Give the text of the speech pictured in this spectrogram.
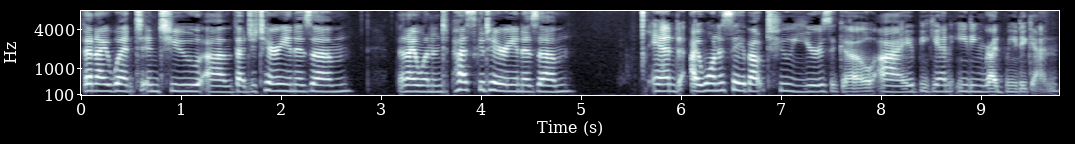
Then I went into uh, vegetarianism. Then I went into pescatarianism. And I want to say about two years ago, I began eating red meat again.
